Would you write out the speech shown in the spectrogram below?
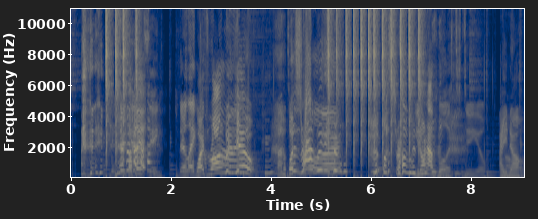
They're. They're like, What's "Come wrong on, with you? come What's the wrong with you? What's wrong with you? You don't have bullets, do you? I Oh, know.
